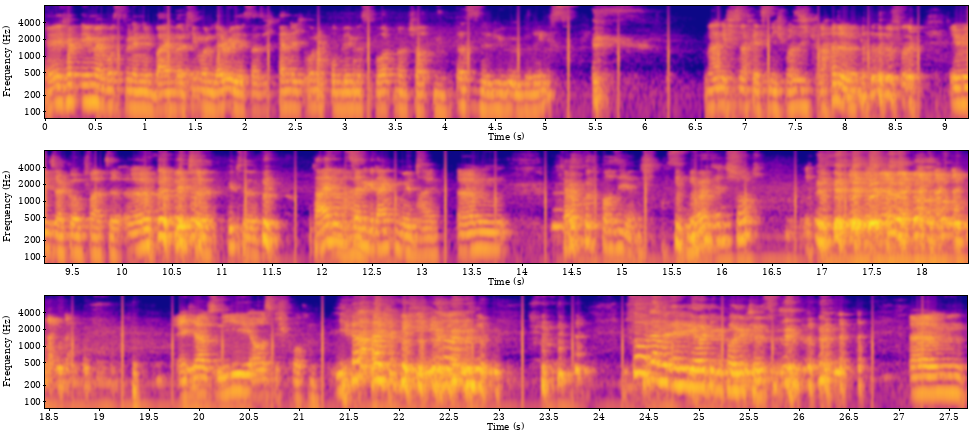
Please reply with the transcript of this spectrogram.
Ja, ich habe eh mehr Muskeln in den Beinen, weil Timo und Larry ist. Also ich kann nicht ohne Probleme squatten und shotten. das ist eine Lüge übrigens. Nein, ich sag jetzt nicht, was ich gerade im Hinterkopf hatte. Bitte, bitte. Teile uns Nein. deine Gedanken mit. Nein. Ähm, Ich kann auch kurz pausieren. Word and Shot? Ich hab's nie ausgesprochen. Ja, ich hab richtig geraten. So, damit endet die heutige Folge. Tschüss. Ähm,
